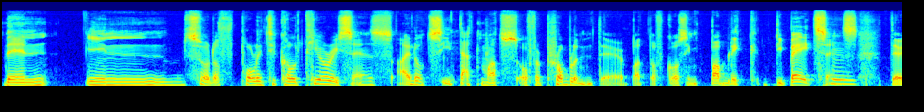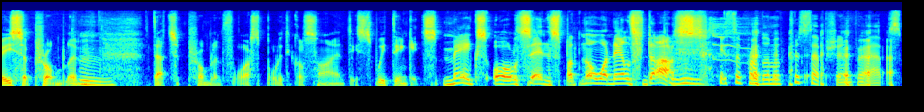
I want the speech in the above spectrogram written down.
then in sort of political theory sense, I don't see that much of a problem there. But of course, in public debate sense, mm. there is a problem. Mm. That's a problem for us political scientists. We think it makes all sense, but no one else does. Mm. it's a problem of perception, perhaps.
